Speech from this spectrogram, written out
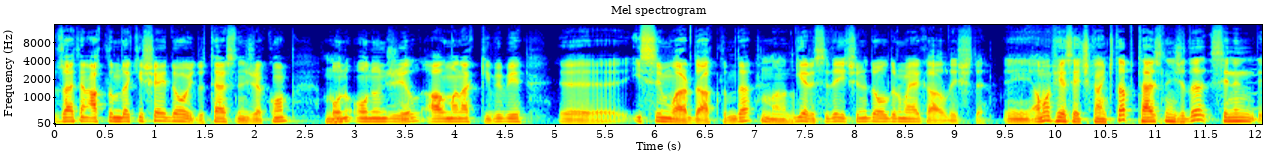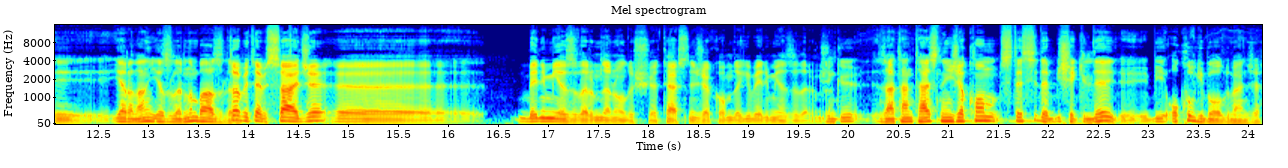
zaten aklımdaki şey de oydu. Ters ninja.com 10. yıl almanak gibi bir e, isim vardı aklımda. Anladım. Gerisi de içini doldurmaya kaldı işte. E, ama piyasaya çıkan kitap Ters Ninja'da senin e, yer alan yazılarının bazıları. Tabii tabii sadece e, benim yazılarımdan oluşuyor. Tersninja.com'daki benim yazılarımdan. Çünkü zaten Tersninja.com sitesi de bir şekilde e, bir okul gibi oldu bence.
